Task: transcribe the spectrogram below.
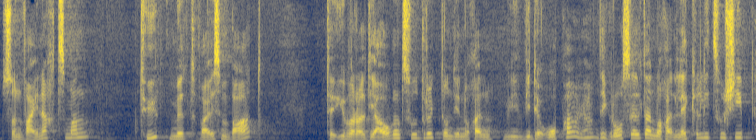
so ein Weihnachtsmann-Typ mit weißem Bart, der überall die Augen zudrückt und dir noch ein, wie, wie der Opa, ja, die Großeltern, noch ein Leckerli zuschiebt,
